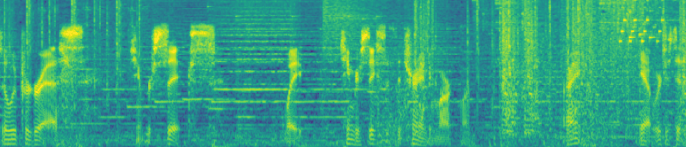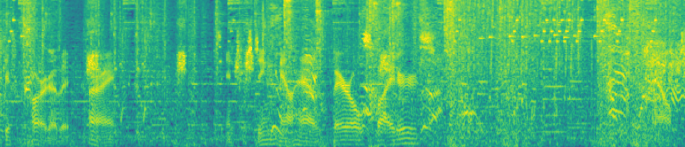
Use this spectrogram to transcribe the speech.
So we progress. Chamber 6. Wait. Chamber 6 is the Trinity Mark one. Right? Yeah, we're just at a different part of it. Alright. It's interesting. We now have barrel spiders. Ouch.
